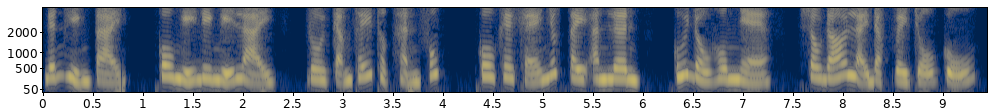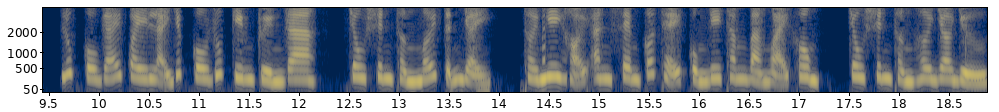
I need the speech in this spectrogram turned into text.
đến hiện tại, cô nghĩ đi nghĩ lại, rồi cảm thấy thật hạnh phúc, cô khe khẽ nhấc tay anh lên, cúi đầu hôn nhẹ, sau đó lại đặt về chỗ cũ, lúc cô gái quay lại giúp cô rút kim truyền ra, châu sinh thần mới tỉnh dậy, thời nghi hỏi anh xem có thể cùng đi thăm bà ngoại không, châu sinh thần hơi do dự,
